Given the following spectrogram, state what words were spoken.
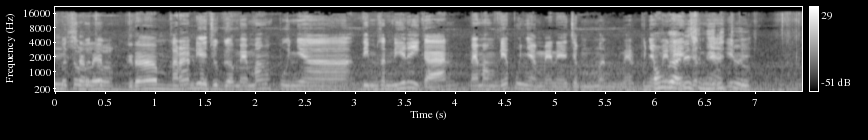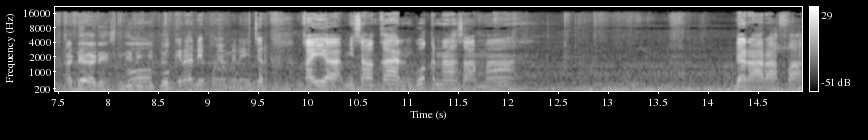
Mm-mm, betul, betul. selebgram karena gitu. dia juga memang punya tim sendiri kan memang dia punya manajemen men- punya oh enggak dia manajernya sendiri gitu cuy ada ada yang sendiri oh, gitu gua kira dia punya manajer kayak misalkan gue kenal sama Dara Arafa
